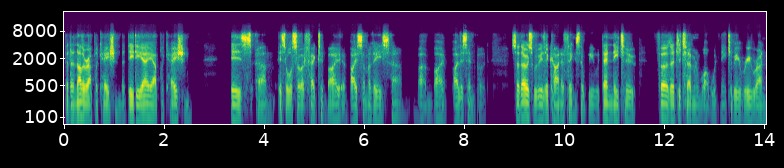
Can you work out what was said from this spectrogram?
that another application, the DDA application, is um, is also affected by by some of these um, by, by this input. So those would be the kind of things that we would then need to further determine what would need to be rerun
